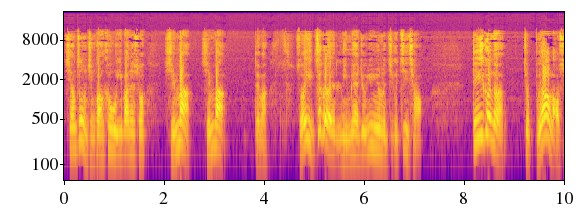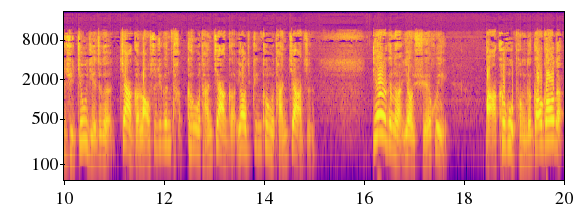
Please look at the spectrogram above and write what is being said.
像这种情况，客户一般都说行吧，行吧，对吧？所以这个里面就运用了几个技巧。第一个呢，就不要老是去纠结这个价格，老是去跟客户谈价格，要跟客户谈价值。第二个呢，要学会。把客户捧得高高的，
